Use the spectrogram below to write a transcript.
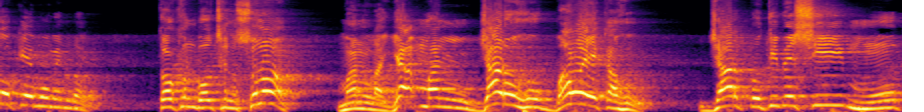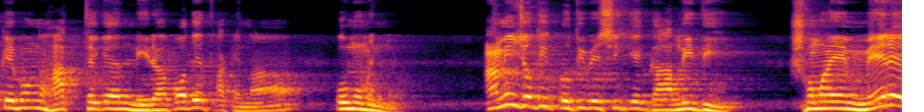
তো কে মোমেন নয়? তখন বলছেন, শোনো মানলা মান জারহু বাওয়ায়ে কাহু যার প্রতিবেশী মুখ এবং হাত থেকে নিরাপদে থাকে না, ও মোমেন নয়। আমি যদি প্রতিবেশীকে গালি দিই, সময়ে মেরে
